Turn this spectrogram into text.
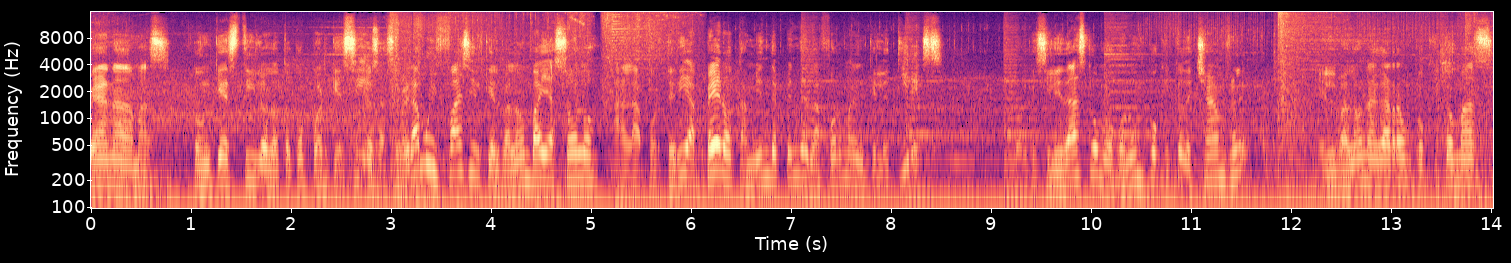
Vean nada más con qué estilo lo tocó, porque sí, o sea, se verá muy fácil que el balón vaya solo a la portería, pero también depende de la forma en que le tires. Porque si le das como con un poquito de chanfle, el balón agarra un poquito más.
